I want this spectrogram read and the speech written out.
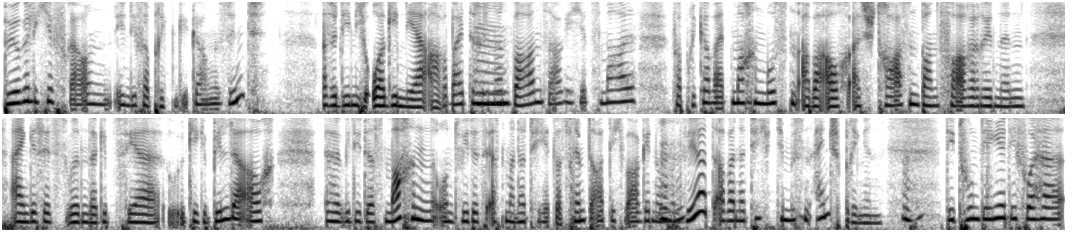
bürgerliche Frauen in die Fabriken gegangen sind also die nicht originär Arbeiterinnen mhm. waren, sage ich jetzt mal, Fabrikarbeit machen mussten, aber auch als Straßenbahnfahrerinnen eingesetzt wurden. Da gibt es sehr ulkige Bilder auch, äh, wie die das machen und wie das erstmal natürlich etwas fremdartig wahrgenommen mhm. wird, aber natürlich, die müssen einspringen. Mhm. Die tun Dinge, die vorher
